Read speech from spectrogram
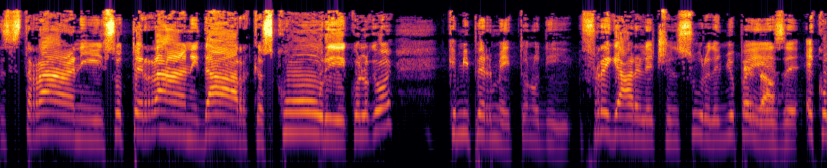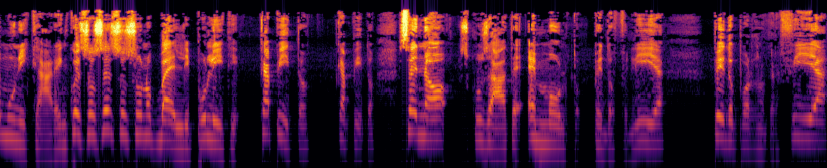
strani, sotterranei, dark, scuri, quello che vuoi, che mi permettono di fregare le censure del mio paese esatto. e comunicare. In questo senso sono belli, puliti, capito? Capito? Se no, scusate, è molto pedofilia, pedopornografia,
